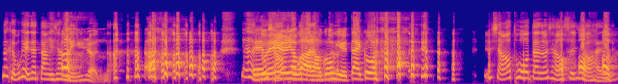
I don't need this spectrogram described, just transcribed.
那可不可以再当一下媒人呢、啊？媒人要把老公也带过来，有想要脱单，有想要生小孩，哦哦哦、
